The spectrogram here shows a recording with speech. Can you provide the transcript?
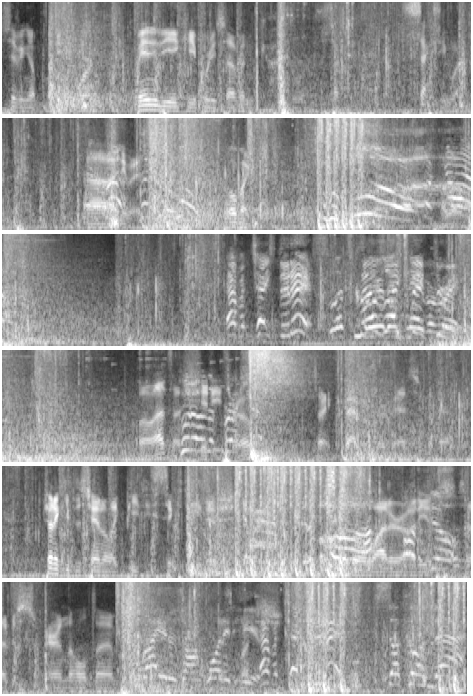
saving up money for. Mainly the AK-47. God, such a sexy weapon. Uh, anyways. Oh my god. Hello. Have a taste of this. Let's Smells like victory. Well, that's a Put shitty throw. Sorry, crap throw, guys. Trying to keep this channel like PG-16-ish, a wider audience no. instead of just swearing the whole time. Rioters aren't wanted here. Have a taste of this. Suck on that.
